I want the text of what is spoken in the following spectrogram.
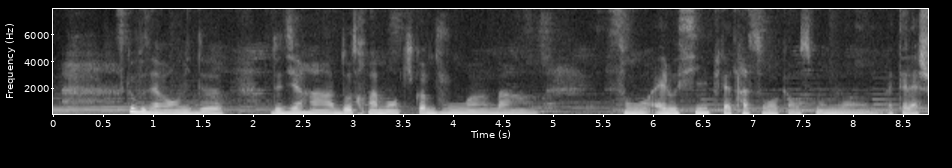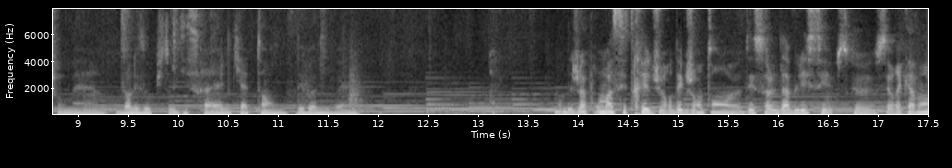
Est-ce que vous avez envie de, de dire à d'autres mamans qui, comme vous, euh, ben, sont elles aussi peut-être à Soroka en ce moment, à Tel HaShomer, dans les hôpitaux d'Israël, qui attendent des bonnes nouvelles Déjà pour moi c'est très dur dès que j'entends euh, des soldats blessés, parce que c'est vrai qu'avant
